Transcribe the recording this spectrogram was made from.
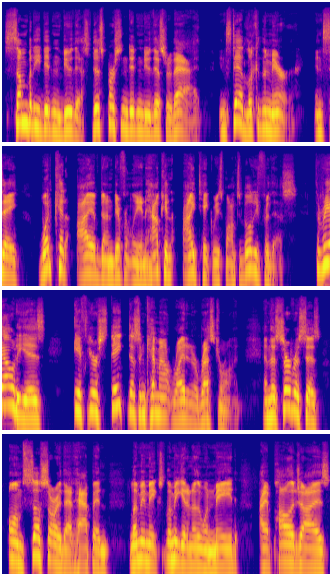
Somebody didn't do this. This person didn't do this or that. Instead, look in the mirror and say, what could I have done differently? And how can I take responsibility for this? The reality is, if your steak doesn't come out right at a restaurant and the server says, Oh, I'm so sorry that happened. Let me make, let me get another one made. I apologize.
